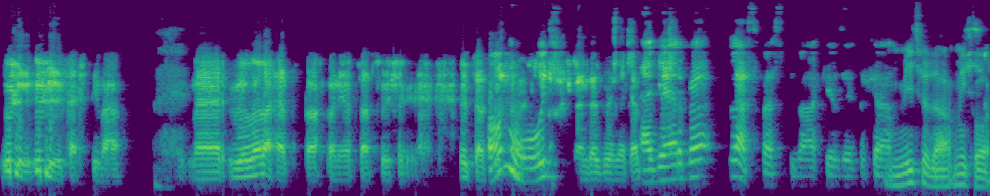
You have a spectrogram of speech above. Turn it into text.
Ülő, ülő fesztivál. Mert ülve lehet tartani 500 fős, 500 fős Amúgy rendezvényeket. Egerbe lesz fesztivál, képzétek el. Micsoda? Mikor?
